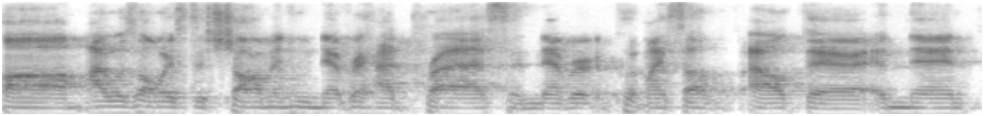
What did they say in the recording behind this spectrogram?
um, I was always the shaman who never had press and never put myself out there. And then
